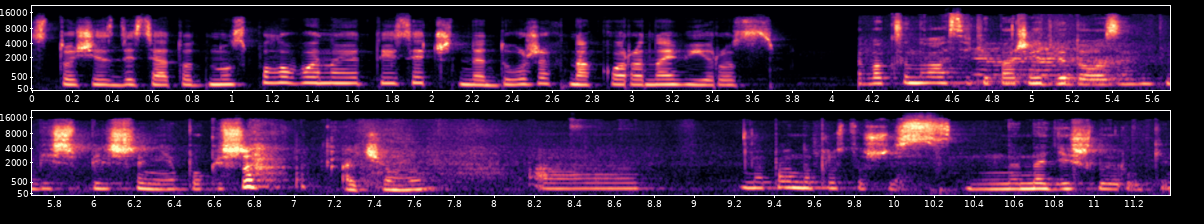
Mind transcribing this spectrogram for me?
161,5 тисяч недужих на коронавірус. Вакцинувалася тільки перші дві дози. Більш, більше ні, поки що. А чому? А, напевно, просто щось не надійшли руки.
